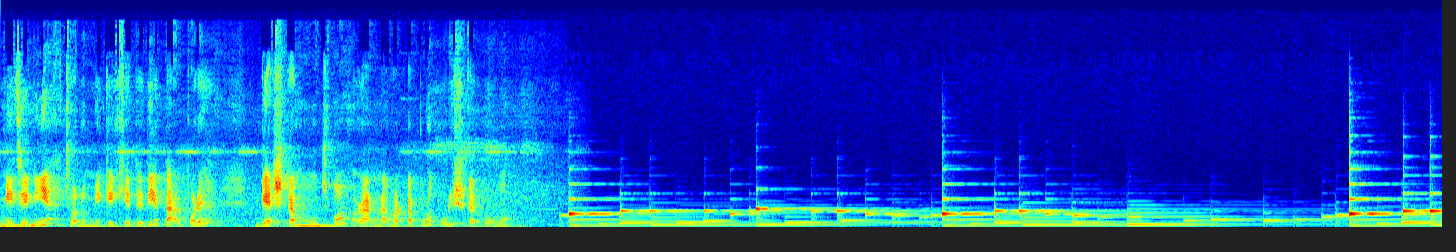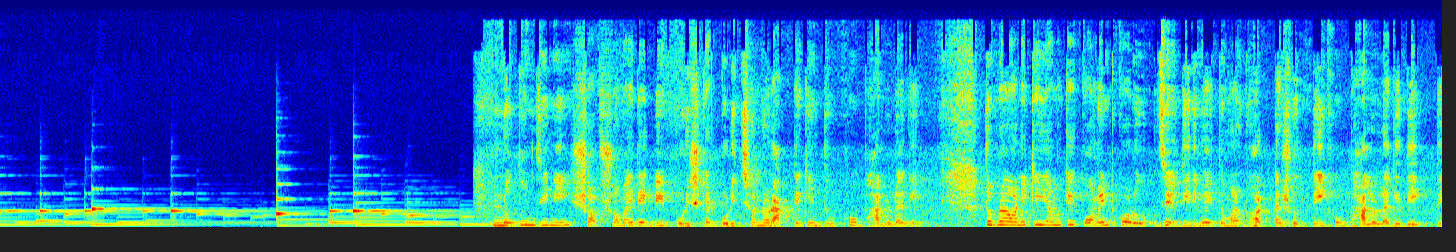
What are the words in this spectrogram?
মেজে নিয়ে চলো মেয়েকে খেতে দিয়ে তারপরে গ্যাসটা মুছবো। রান্নাঘরটা পুরো পরিষ্কার করব। নতুন জিনিস সব সময় দেখবি পরিষ্কার, পরিচ্ছন্ন রাখতে কিন্তু খুব ভালো লাগে। তোমরা অনেকেই আমাকে কমেন্ট করো যে দিদিভাই তোমার ঘরটা সত্যিই খুব ভালো লাগে দেখতে।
